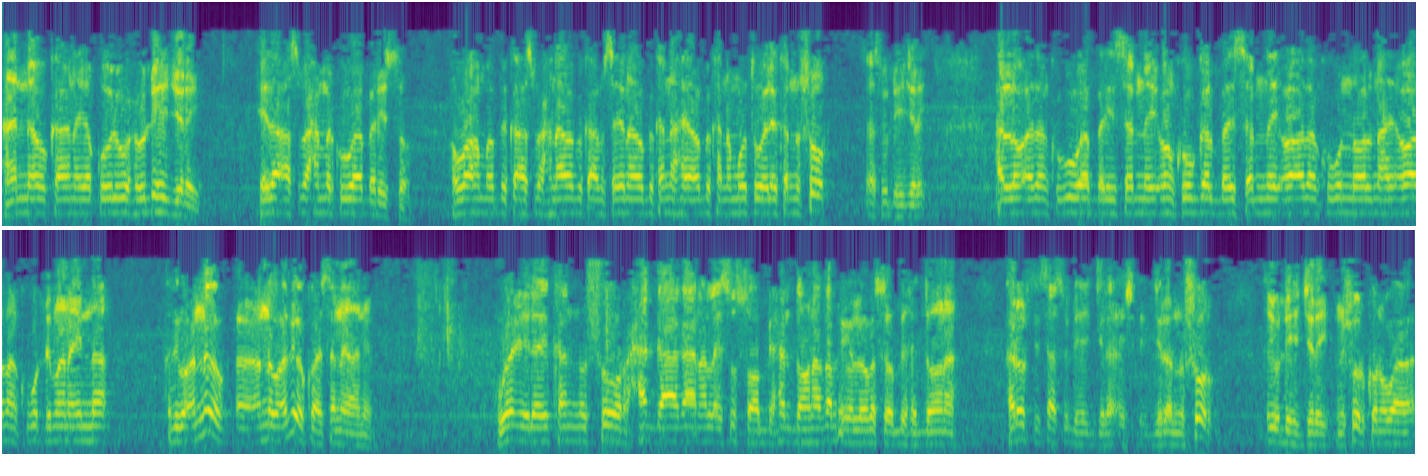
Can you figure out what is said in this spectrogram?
annahu kaana yaquulu wuxuu dhihi jiray idaa asbaxa markuu waa beriso allahuma bika asbaxnaa wabika amsaynaa wabika naxyaa wabika namuutu wailayka nushuur saasuu dhihi jiray allow adaan kugu waaberisanay oon kugu galbaysannay oo adaan kugu noolnahay oo adaan kugu dhimanaynaa adigoo annagoo adiga ku haysanay ani wa ilayka nushuur xaggaagaana la isu soo bixin doonaa qabriga looga soo bixi doonaa aroortii saasuu dhihi jira nushuur ayuu dhihi jiray. Nushuurkuna waa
